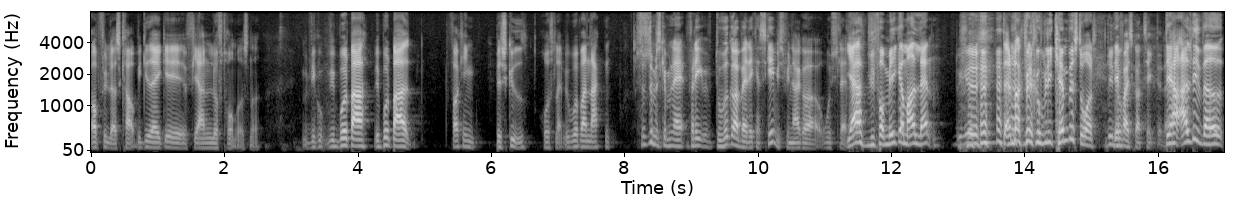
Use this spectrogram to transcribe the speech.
opfylde deres krav. Vi gider ikke øh, fjerne luftrummet og sådan noget. Vi, vi, burde bare, vi burde bare fucking beskyde Rusland. Vi burde bare nakke den. Synes du, man skal... Fordi du ved godt, hvad det kan ske, hvis vi nakker Rusland. Ja, vi får mega meget land. Danmark vil kunne blive kæmpestort. Det er faktisk godt tænkt, det der. Det har aldrig været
